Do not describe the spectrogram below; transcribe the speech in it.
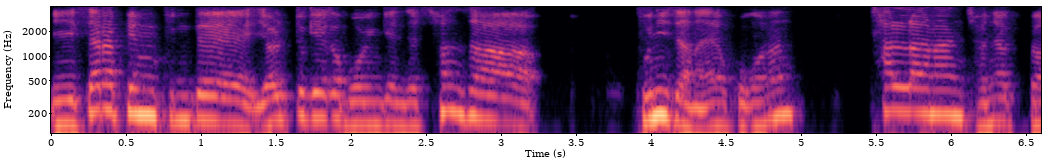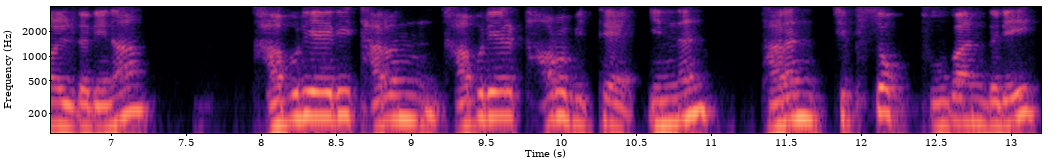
이 세라핌 군대 12개가 모인 게 이제 천사 군이잖아요. 그거는 찬란한 저녁별들이나 가브리엘이 다른 가브리엘 바로 밑에 있는 다른 직속 부관들이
